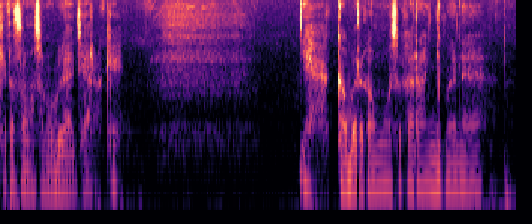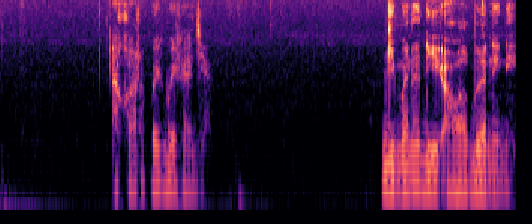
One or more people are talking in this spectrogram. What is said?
kita sama-sama belajar, oke? Okay? Ya, kabar kamu sekarang gimana? Aku harap baik-baik aja. Gimana di awal bulan ini?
